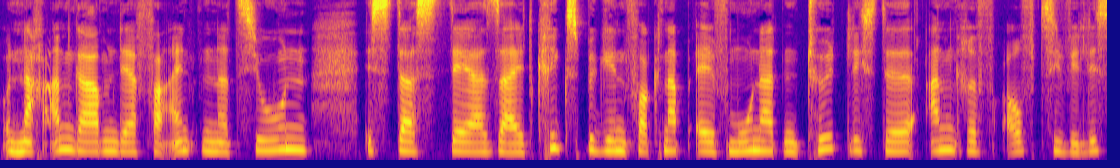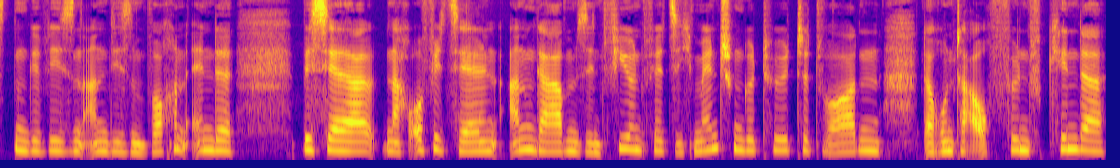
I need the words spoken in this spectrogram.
Und nach Angaben der Vereinten Nationen ist das der seit Kriegsbeginn vor knapp elf Monaten tödlichste Angriff auf Zivilisten gewesen an diesem Wochenende. Bisher nach offiziellen Angaben sind 44 Menschen getötet worden, darunter auch fünf Kinder.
